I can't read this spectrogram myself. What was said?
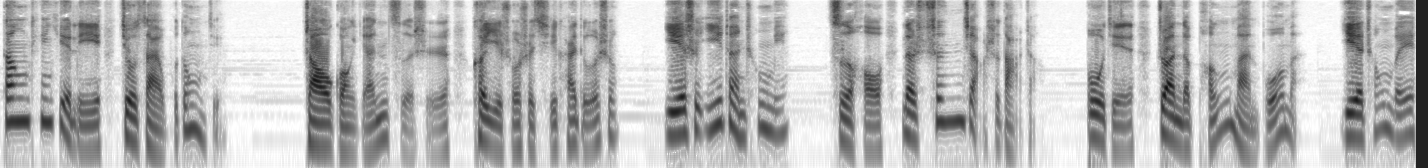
当天夜里就再无动静。赵广言此时可以说是旗开得胜，也是一战成名。此后那身价是大涨，不仅赚得盆满钵满，也成为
